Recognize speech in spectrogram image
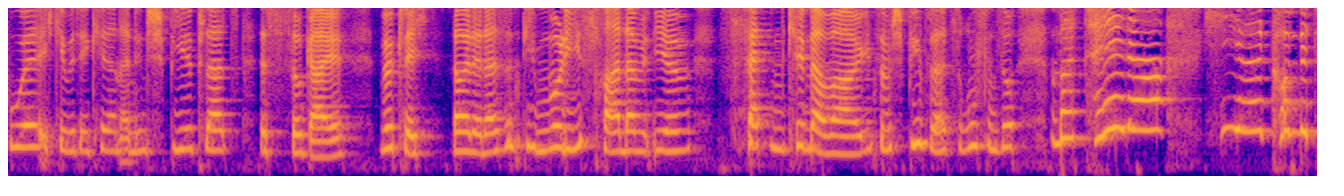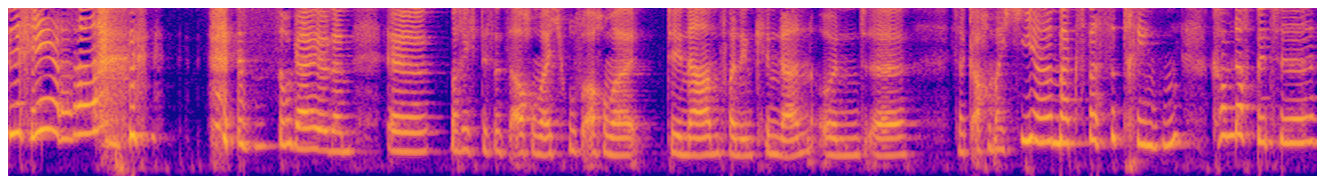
cool. Ich gehe mit den Kindern an den Spielplatz. Es ist so geil. Wirklich, Leute, da sind die Muddies, fahren da mit ihrem fetten Kinderwagen zum Spielplatz, rufen so, Mathilda, hier, komm bitte her. es ist so geil. Und dann äh, mache ich das jetzt auch immer. Ich rufe auch immer den Namen von den Kindern und äh, sag auch immer, hier, Max, was zu trinken? Komm doch bitte.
